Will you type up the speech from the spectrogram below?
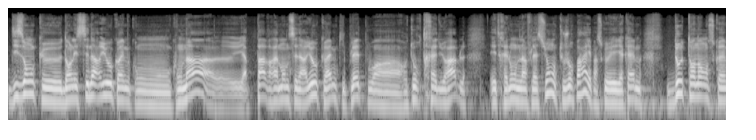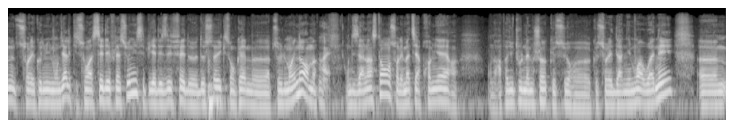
Disons que dans les scénarios quand même qu'on a, euh, il n'y a pas vraiment de scénario quand même qui plaide pour un retour très durable et très long de l'inflation. Toujours pareil, parce qu'il y a quand même d'autres tendances quand même sur l'économie mondiale qui sont assez déflationnistes. Et puis il y a des effets de, de seuil qui sont quand même euh, absolument énormes. Ouais. On disait à l'instant, sur les matières premières, on n'aura pas du tout le même choc que sur, euh, que sur les derniers mois ou années. Euh,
